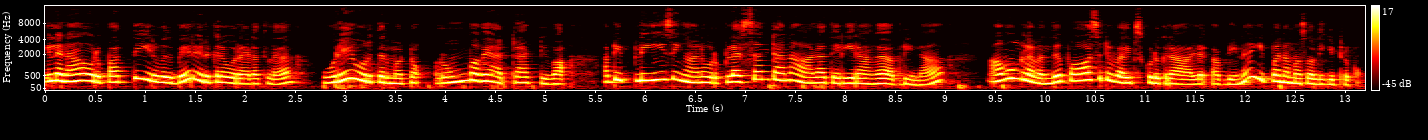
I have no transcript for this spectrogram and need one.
இல்லைனா ஒரு பத்து இருபது பேர் இருக்கிற ஒரு இடத்துல ஒரே ஒருத்தர் மட்டும் ரொம்பவே அட்ராக்டிவாக அப்படி ப்ளீஸிங்கான ஒரு ப்ளசண்ட்டான ஆளாக தெரிகிறாங்க அப்படின்னா அவங்கள வந்து பாசிட்டிவ் வைப்ஸ் கொடுக்குற ஆள் அப்படின்னு இப்போ நம்ம சொல்லிக்கிட்டு இருக்கோம்.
